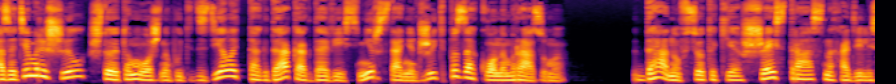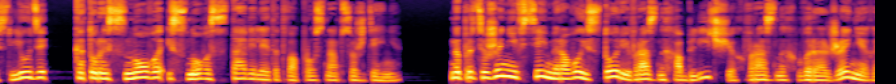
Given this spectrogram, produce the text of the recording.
а затем решил, что это можно будет сделать тогда, когда весь мир станет жить по законам разума. Да, но все-таки шесть раз находились люди, которые снова и снова ставили этот вопрос на обсуждение. На протяжении всей мировой истории в разных обличьях, в разных выражениях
